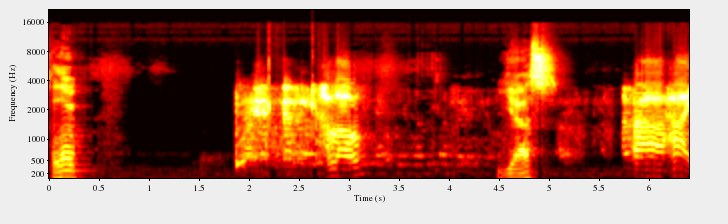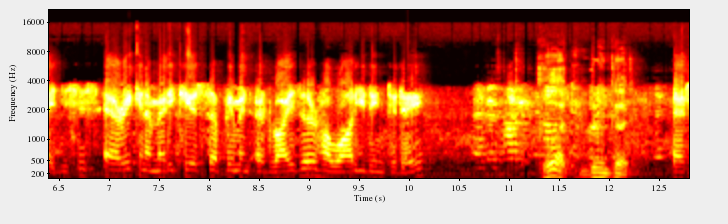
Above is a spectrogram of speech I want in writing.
Hello? Hello. Yes. Uh, hi, this is Eric, and a Medicare Supplement Advisor. How are you doing today? Good. I'm doing good. That's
